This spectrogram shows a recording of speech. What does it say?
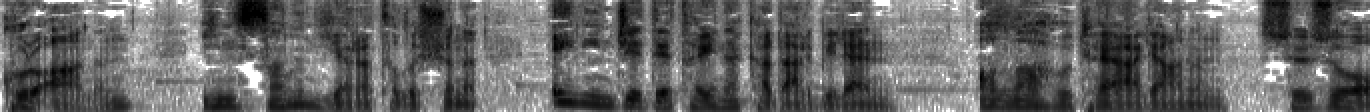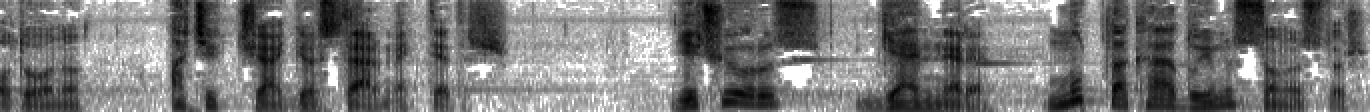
Kur'an'ın insanın yaratılışını en ince detayına kadar bilen Allahu Teala'nın sözü olduğunu açıkça göstermektedir. Geçiyoruz genlere. Mutlaka duymuşsunuzdur.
